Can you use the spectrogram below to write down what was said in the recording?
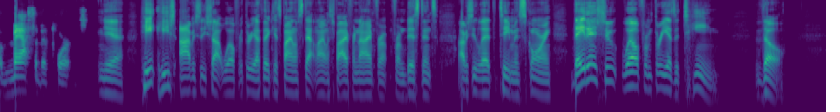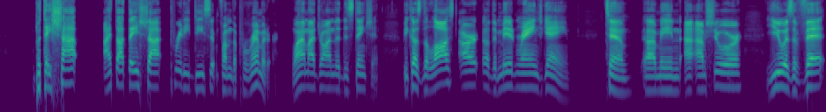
a massive importance. Yeah, he he obviously shot well for three. I think his final stat line was five for nine from from distance. Obviously led the team in scoring. They didn't shoot well from three as a team, though. But they shot. I thought they shot pretty decent from the perimeter. Why am I drawing the distinction? Because the lost art of the mid-range game, Tim. I mean, I, I'm sure you as a vet,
